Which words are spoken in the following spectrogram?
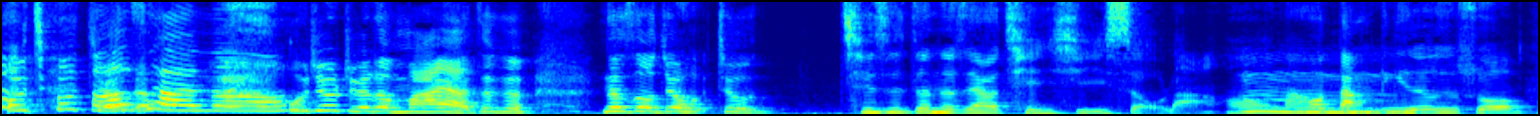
我就觉得好惨哦，我就觉得妈呀，这个那时候就就。其实真的是要勤洗手啦，哦，嗯、然后当地都是说，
